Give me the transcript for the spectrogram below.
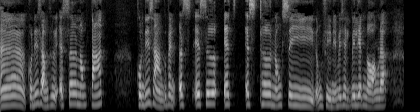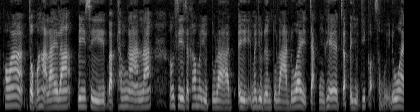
อ่าคนที่สองคือเอสเธอร์น้องตั๊ก คนที่สามก็เป็นเอสเอสเอร์เอสเอสเตอร์น้องซีน้องซีนี่ไม่ใช่ไม่เรียกน้องและเพราะว่าจบมหาลัยละ ปีสี่แบบทำงานละน้องซีจะเข้ามาอยู่ตุลาเอมาอยู่เดือนตุลาด้วย จากกรุงเทพจะไปอยู่ที่เกาะสมุยด้วย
